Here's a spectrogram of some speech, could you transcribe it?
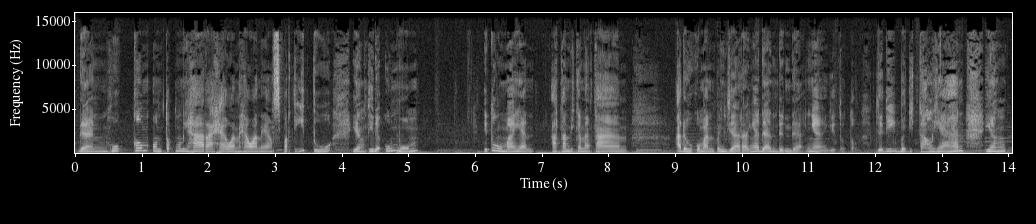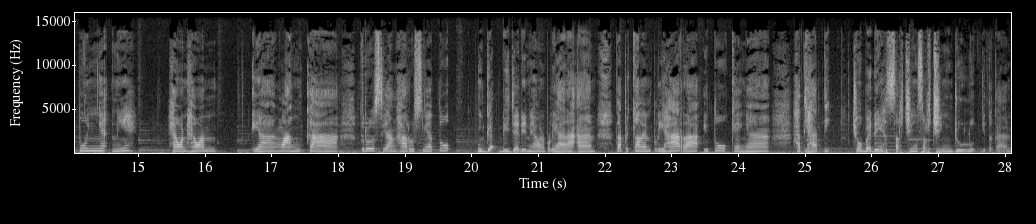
Dan hukum untuk melihara hewan-hewan yang seperti itu yang tidak umum itu lumayan. Akan dikenakan ada hukuman penjaranya dan dendanya gitu tuh. Jadi bagi kalian yang punya nih hewan-hewan yang langka, terus yang harusnya tuh nggak dijadiin hewan peliharaan, tapi kalian pelihara itu kayaknya hati-hati. Coba deh searching-searching dulu gitu kan.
